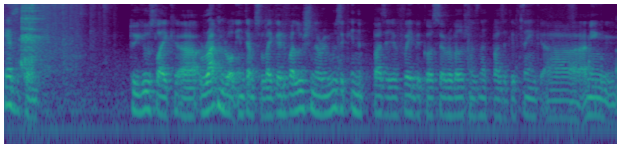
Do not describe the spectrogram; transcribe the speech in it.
hesitant to use like uh, rock and roll in terms of like a revolutionary music in a positive way because a revolution is not a positive thing. Uh, I mean,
